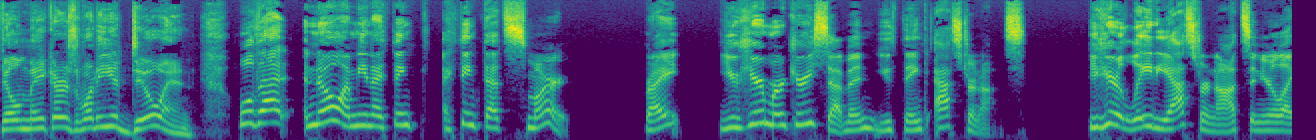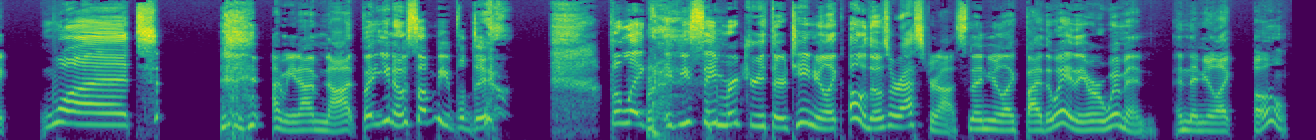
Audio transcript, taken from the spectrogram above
filmmakers what are you doing? Well that no i mean i think i think that's smart right? You hear mercury 7 you think astronauts. You hear lady astronauts and you're like what? I mean i'm not but you know some people do. But like if you say mercury 13 you're like oh those are astronauts. And then you're like by the way they were women. And then you're like oh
